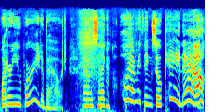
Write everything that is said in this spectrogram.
What are you worried about? And I was like, "Oh, everything's okay now."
